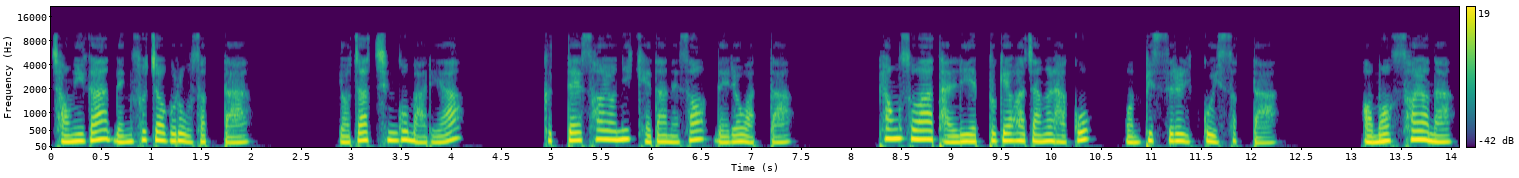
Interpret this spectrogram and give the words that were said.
정희가 냉소적으로 웃었다. 여자친구 말이야? 그때 서연이 계단에서 내려왔다. 평소와 달리 예쁘게 화장을 하고 원피스를 입고 있었다. 어머, 서연아.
